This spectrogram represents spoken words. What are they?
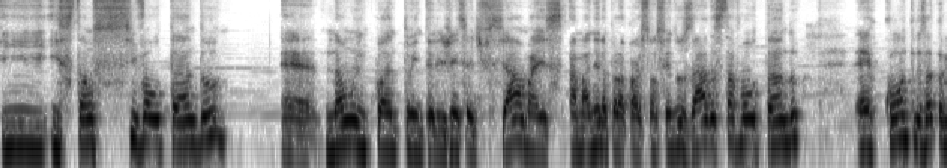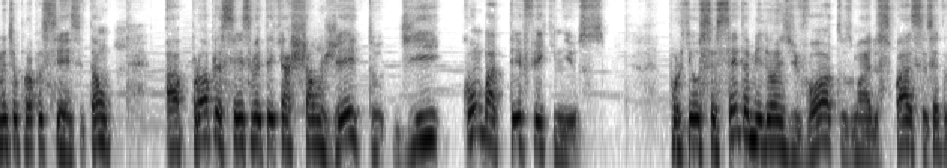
e estão se voltando, é, não enquanto inteligência artificial, mas a maneira pela qual estão sendo usadas está voltando é, contra exatamente a própria ciência. Então, a própria ciência vai ter que achar um jeito de combater fake news. Porque os 60 milhões de votos, Mário, quase 60,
